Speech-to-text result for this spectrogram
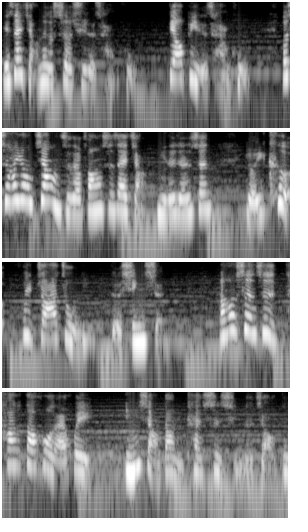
也是在讲那个社区的残酷、凋敝的残酷。可是他用这样子的方式在讲你的人生，有一刻会抓住你的心神，然后甚至他到后来会影响到你看事情的角度。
